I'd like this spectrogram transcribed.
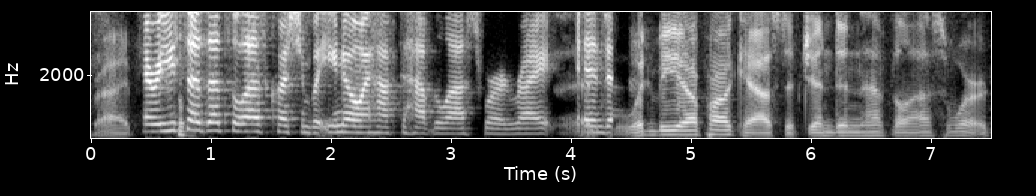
Right. Harry, you said that's the last question, but you know I have to have the last word, right? And it wouldn't be our podcast if Jen didn't have the last word.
